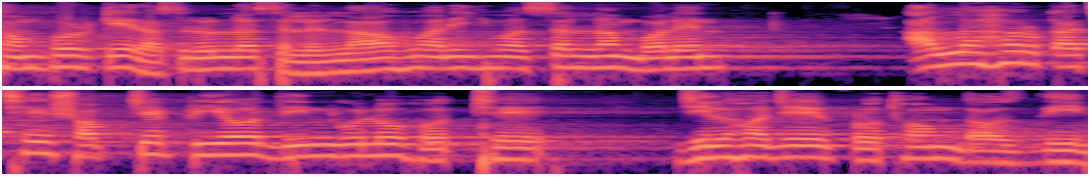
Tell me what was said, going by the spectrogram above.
সম্পর্কে রাসুলুল্লাহ সাল্লাহ আলহিহাসাল্লাম বলেন, আল্লাহর কাছে সবচেয়ে প্রিয় দিনগুলো হচ্ছে জিলহজের প্রথম দশ দিন।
